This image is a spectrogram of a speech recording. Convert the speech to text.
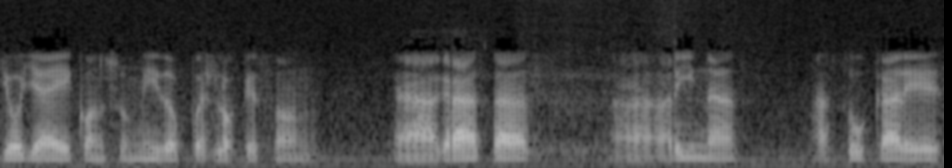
Yo ya he consumido pues lo que son ah, grasas, ah, harinas, azúcares,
